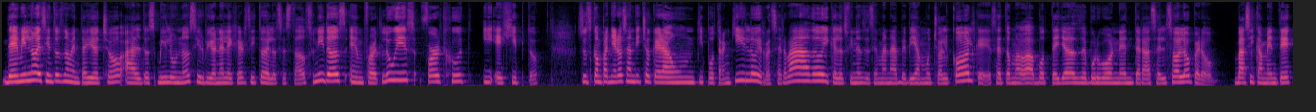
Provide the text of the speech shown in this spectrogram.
De 1998 al 2001 sirvió en el ejército de los Estados Unidos en Fort Lewis, Fort Hood y Egipto. Sus compañeros han dicho que era un tipo tranquilo y reservado y que los fines de semana bebía mucho alcohol, que se tomaba botellas de bourbon enteras él solo, pero básicamente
